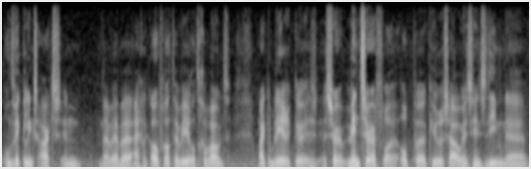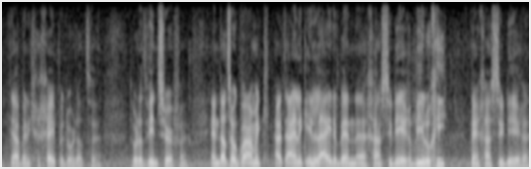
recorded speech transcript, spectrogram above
ontwikkelingsarts en nou, we hebben eigenlijk overal ter wereld gewoond. Maar ik heb leren windsurfen op eh, Curaçao en sindsdien eh, ja, ben ik gegrepen door dat, eh, door dat windsurfen. En dat is ook waarom ik uiteindelijk in Leiden ben gaan studeren, biologie ben gaan studeren,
